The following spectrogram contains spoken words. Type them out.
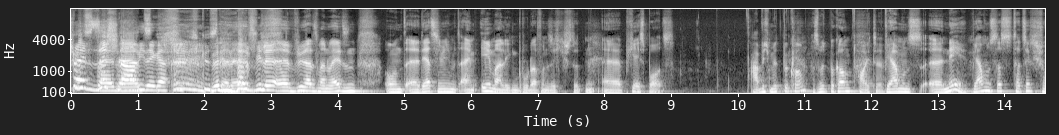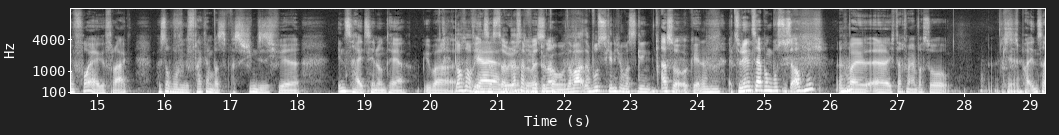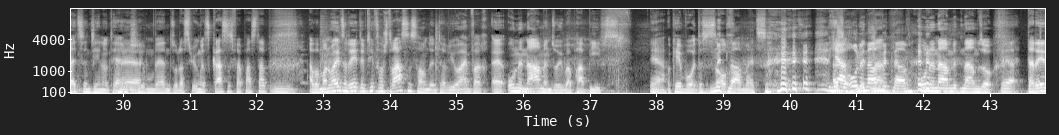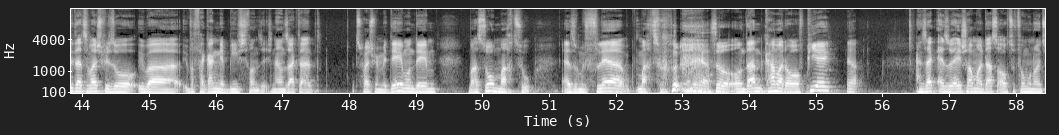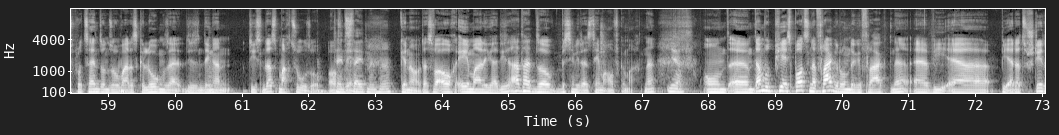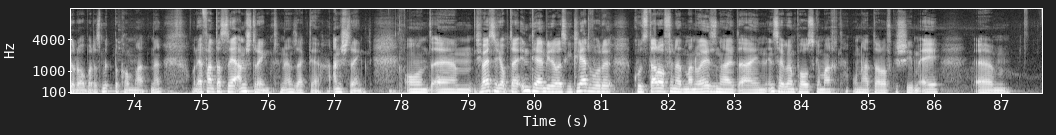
Transition, Herz. Digga. viele äh, Brüder hat es Manuelsen und äh, der hat sich nämlich mit einem ehemaligen Bruder von sich gestritten, äh, PA Sports. Habe ich mitbekommen? Hast du mitbekommen? Heute. Wir haben uns, äh, nee, wir haben uns das tatsächlich schon vorher gefragt. Weißt du noch, wo wir gefragt haben, was, was schieben die sich für Insights hin und her über Doch, doch, ja, ja, das habe so, ich mitbekommen. Da, war, da wusste ich ja nicht, um was es ging. Achso, okay. Ähm, Zu dem Zeitpunkt wusste ich es auch nicht, weil äh, ich dachte mir einfach so, dass Okay. es ein paar Insights sind, die hin und her Ja, geschrieben werden, sodass ich irgendwas Krasses verpasst habe. Aber Manuelsen redet im TV Straßensound-Interview einfach äh, ohne Namen so über ein paar Beefs. Ja. Okay, wo das ist Mit auch. Namen jetzt. Ja, also ohne mit Namen, mit Namen. Ohne Namen, mit Namen so. Ja. Da redet er zum Beispiel so über, über vergangene Beefs von sich ne? und sagt halt zum Beispiel mit dem und dem war es so, mach zu. Also mit Flair, mach zu. Ja. So, und dann kam halt auch auf PA. Ja. Er sagt also, ey, schau mal, das auch zu 95% und so war das gelogen, diesen Dingern, dies und das, mach zu, so. Auf Dein den. Statement, ne? Genau, das war auch ehemaliger, die hat halt so ein bisschen wieder das Thema aufgemacht, ne? Ja. Und ähm, dann wurde PA Sports in der Fragerunde gefragt, ne, äh, wie er wie er dazu steht oder ob er das mitbekommen hat, ne? Und er fand das sehr anstrengend, ne, sagt er, anstrengend. Und ähm, ich weiß nicht, ob da intern wieder was geklärt wurde. Kurz daraufhin hat Manuelsen halt einen Instagram Post gemacht und hat darauf geschrieben, ey, ähm,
